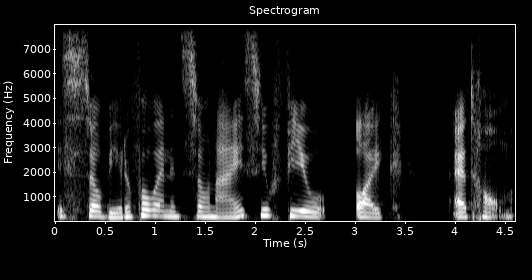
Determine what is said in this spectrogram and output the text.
it's so beautiful and it's so nice. You feel like at home.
